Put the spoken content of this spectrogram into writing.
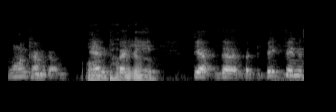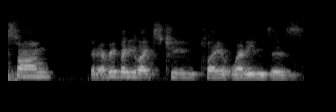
a long time ago. long and time but ago. he yeah the but the big famous song that everybody likes to play at weddings is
